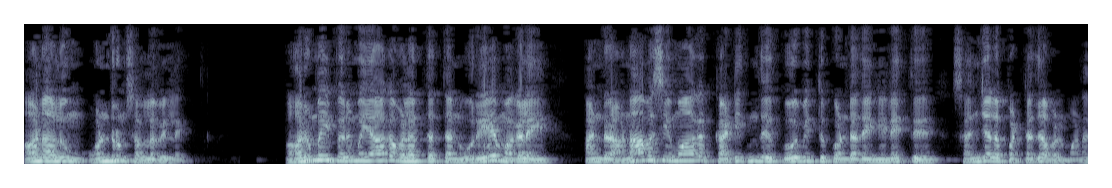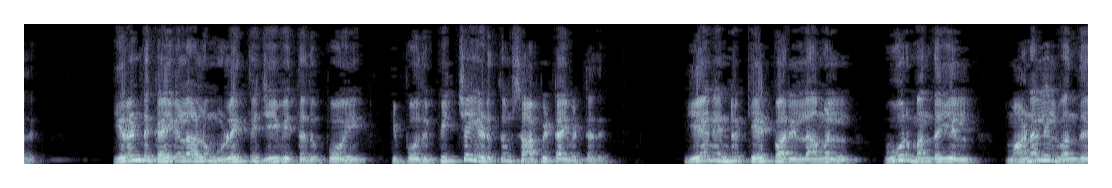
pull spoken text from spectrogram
ஆனாலும் ஒன்றும் சொல்லவில்லை. அருமை பெருமையாக வளர்த்த தன் ஒரே மகளை அன்று அனாவசியமாக கடிந்து கோபித்துக் கொண்டதை நினைத்து சஞ்சலப்பட்டது அவள் மனது. இரண்டு கைகளாலும் உழைத்து ஜீவித்தது போய் இப்போது பிச்சை எடுத்தும் சாப்பிட்டாய் விட்டது. ஏன் என்று கேட்பார் இல்லாமல் ஊர் மந்தையில் மணலில் வந்து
